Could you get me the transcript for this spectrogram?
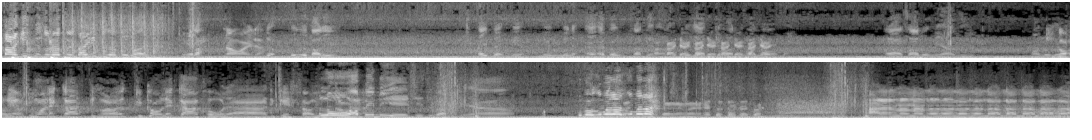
tarik itu sudah tuh, tarik itu sudah tuh rồi. Nghe là. Đâu rồi đó. Cứ từ tao đi. Ai bẻ miếng miếng miếng ai bẻ ra tiền. Cá trời, cá trời, cá trời, cá trời. À sao được nhỉ? တာကြီးပြဆိုတော့သွားငယ်လားနောက်ဝိုင်လားဒီလိုတာလေးအဲ့ဘက်မင်းမင်းမင်းအဲ့ဘက်စတယ်အဲ့စားလို့မရသေးဘူးဘာလို့ဒီကောင်လေးဒီမှာလည်းကားဒီကောင်လည်းဒီကောင်လည်းကားခေါ်တာတကယ်ဆောက်ဟယ်လိုအပင်းနေရေးကျေးဇူးပါခင်ဗျာကိုမကိုမလာကိုမလာတော်တော်တော်အာလာလာလာလာလာလာလာလာလာလာလာ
